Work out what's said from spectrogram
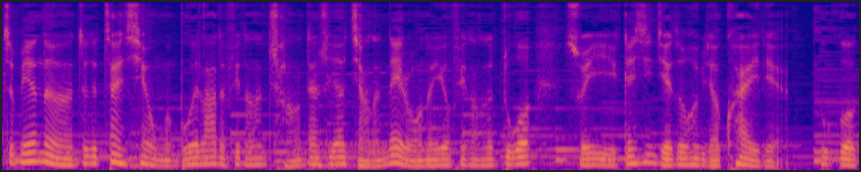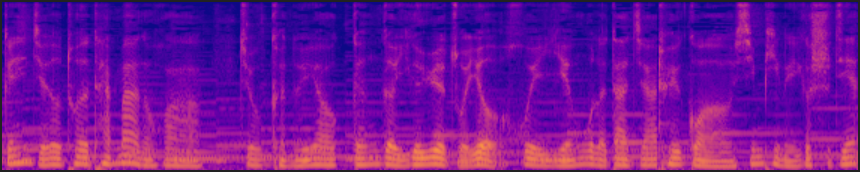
这边呢，这个战线我们不会拉得非常的长，但是要讲的内容呢又非常的多，所以更新节奏会比较快一点。如果更新节奏拖得太慢的话，就可能要跟个一个月左右，会延误了大家推广新品的一个时间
